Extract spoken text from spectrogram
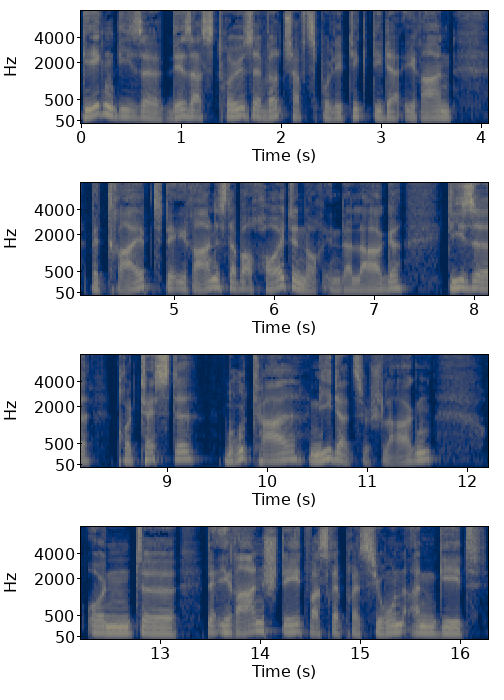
gegen diese desaströse Wirtschaftspolitik, die der Iran betreibt. Der Iran ist aber auch heute noch in der Lage, diese Proteste brutal niederzuschlagen. Und äh, der Iran steht, was Repression angeht,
